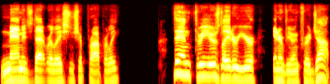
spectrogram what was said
manage that relationship properly. Then, three years later, you're interviewing for a job.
